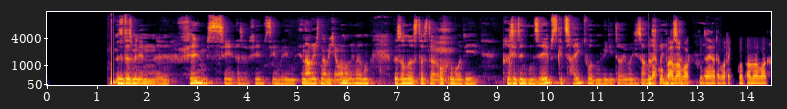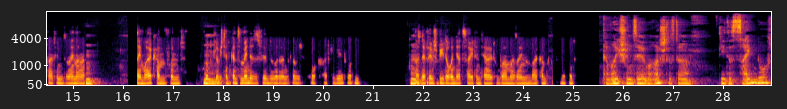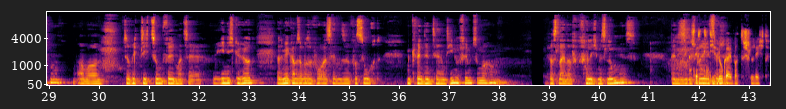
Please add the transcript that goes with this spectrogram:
Also das mit den äh, Filmszenen, also Filmszenen mit den Nachrichten habe ich auch noch in Erinnerung. Besonders, dass da auch immer die Präsidenten selbst gezeigt wurden, wie die da über die Sachen sprechen. Obama war, ja, da war der Obama war gerade in seiner hm. seinem Wahlkampf und wird, hm. glaube ich, dann ganz am Ende des Films wurde dann, glaube ich, auch gerade gewählt worden. Ja. Also der Film spielt auch in der Zeit, in der halt Obama seinen Wahlkampf geführt hat. Da war ich schon sehr überrascht, dass da die das zeigen durften, aber so richtig zum Film hat sie eh nicht gehört. Also mir kam es aber so vor, als hätten sie versucht, einen Quentin Tarantino-Film zu machen, was leider völlig misslungen ist. Denn diese Gespräche die Dialoge einfach zu schlecht.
